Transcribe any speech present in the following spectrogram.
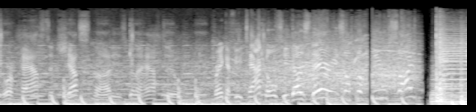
Short pass to Chestnut. He's going to have to break a few tackles. He does there. He's up the near side.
